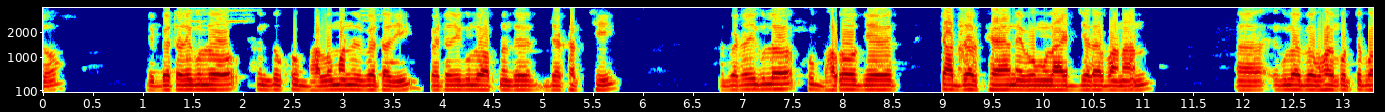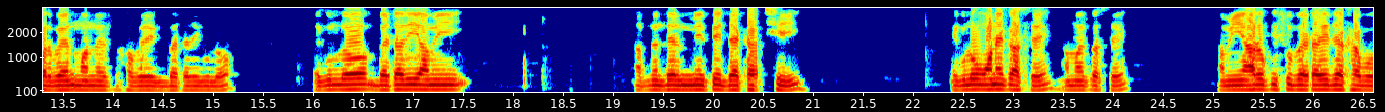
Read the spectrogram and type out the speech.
ব্যাটারিগুলো এই ব্যাটারিগুলো কিন্তু খুব ভালো মানের ব্যাটারি ব্যাটারিগুলো আপনাদের দেখাচ্ছি। ব্যাটারিগুলো খুব ভালো যে চার্জার ফ্যান এবং লাইট যারা বানান এগুলো ব্যবহার করতে পারবেন, মানের হবে এই ব্যাটারিগুলো এগুলো ব্যাটারি আমি আপনাদের মেপে দেখাচ্ছি। এগুলো অনেক আছে আমার কাছে। আমি আরও কিছু ব্যাটারি দেখাবো।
